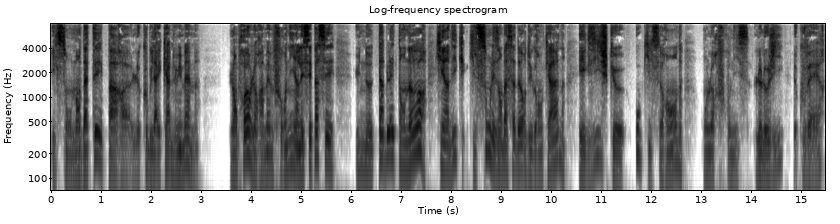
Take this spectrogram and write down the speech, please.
ils sont mandatés par euh, le Kublai Khan lui-même. L'empereur leur a même fourni un laissez-passer, une tablette en or qui indique qu'ils sont les ambassadeurs du Grand Khan et exige que, où qu'ils se rendent, on leur fournisse le logis, le couvert,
